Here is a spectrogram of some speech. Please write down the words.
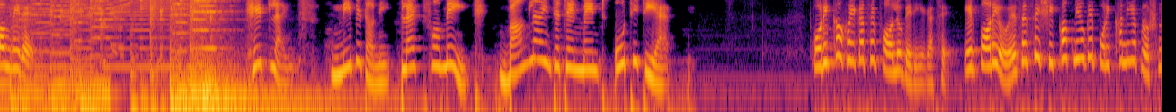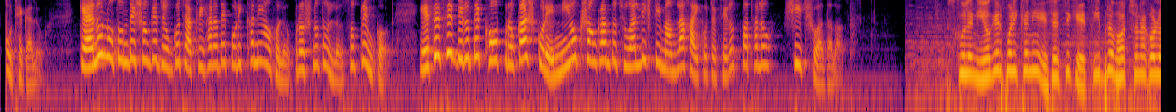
গম্ভীরের। হেডলাইন্স নিবেদনে platform eight Bangla entertainment OTT app পরীক্ষা হয়ে গেছে, ফলও বেরিয়ে গেছে। এরপরেও এসএসসি শিক্ষক নিয়োগের পরীক্ষা নিয়ে প্রশ্ন উঠে গেল। কেন নতুনদের সঙ্গে যোগ্য চাকরিহারাদের পরীক্ষা নেওয়া হলো? প্রশ্ন তুলল সুপ্রিম কোর্ট। এসএসসির বিরুদ্ধে ক্ষোভ প্রকাশ করে নিয়োগ সংক্রান্ত চুয়াল্লিশটি মামলা হাইকোর্টে ফেরত পাঠালো শীর্ষ আদালত। স্কুলে নিয়োগের পরীক্ষা নিয়ে এসএসসিকে তীব্র ভর্ৎসনা করল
